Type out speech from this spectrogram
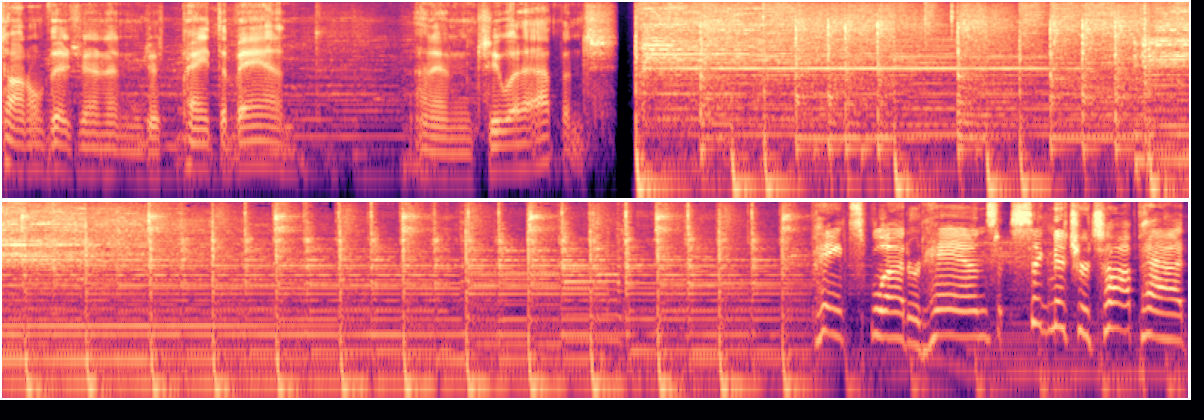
tunnel vision and just paint the band and then see what happens. Paint splattered hands, signature top hat,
